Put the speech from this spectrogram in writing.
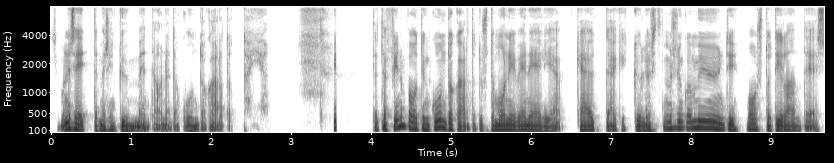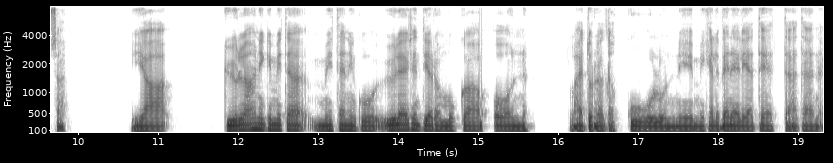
semmoinen 70 on näitä kuntokartottajia. Tätä Finboatin kuntokartoitusta moni veneilijä käyttääkin kyllä sitten niin myynti ostotilanteessa ja kyllä ainakin mitä, mitä niin kuin yleisen tiedon mukaan on laitureilta kuullut, niin mikäli veneilijä teettää tämän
